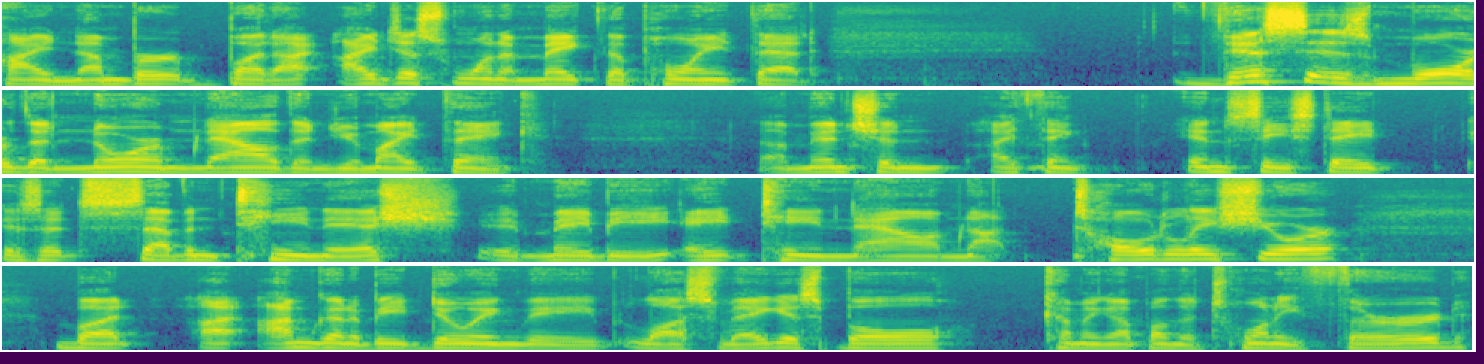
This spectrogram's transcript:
high number, but I, I just want to make the point that this is more the norm now than you might think. I mentioned, I think NC State is at 17 ish. It may be 18 now. I'm not totally sure. But I, I'm going to be doing the Las Vegas Bowl coming up on the 23rd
